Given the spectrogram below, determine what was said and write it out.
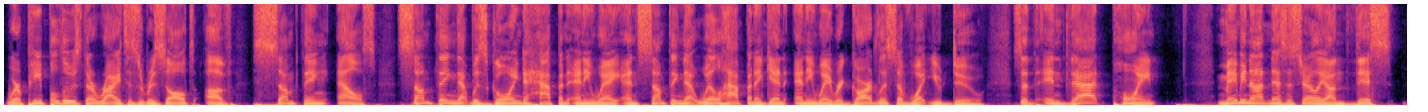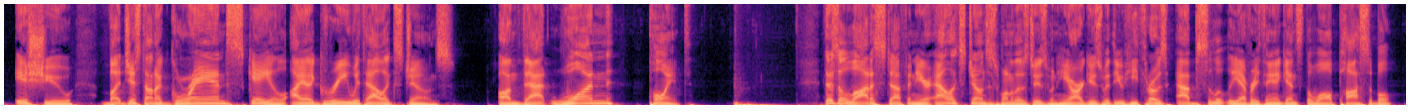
where people lose their rights as a result of something else, something that was going to happen anyway, and something that will happen again anyway, regardless of what you do. So, in that point, maybe not necessarily on this issue, but just on a grand scale, I agree with Alex Jones on that one point. There's a lot of stuff in here. Alex Jones is one of those dudes when he argues with you, he throws absolutely everything against the wall possible.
